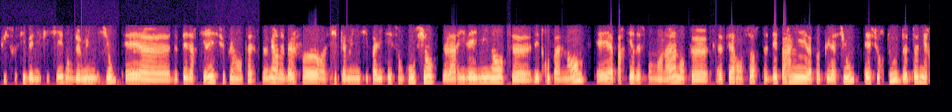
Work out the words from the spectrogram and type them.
puisse aussi bénéficier donc de munitions et euh, de des artilleries supplémentaires. Le maire de Belfort ainsi que la municipalité sont conscients de l'arrivée imminente des troupes allemandes et à partir de ce moment-là, donc faire en sorte d'épargner la population et surtout de tenir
